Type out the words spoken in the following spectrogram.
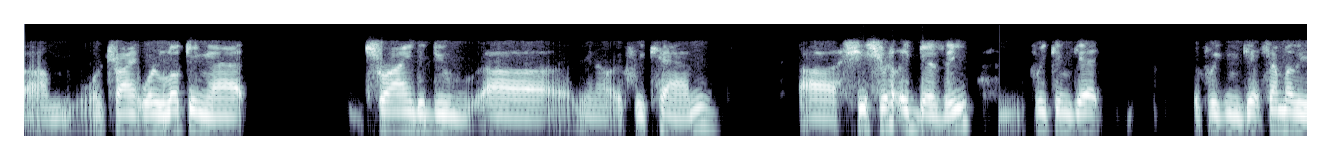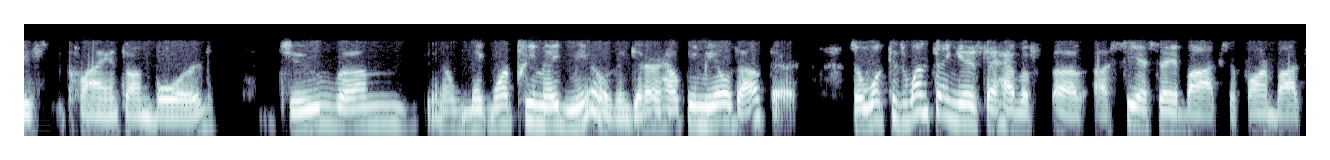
Um, we're trying, we're looking at trying to do, uh, you know, if we can. Uh, she's really busy. If we can get, if we can get some of these clients on board to, um, you know, make more pre-made meals and get our healthy meals out there. So? Because one thing is to have a, a, a CSA box, a farm box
